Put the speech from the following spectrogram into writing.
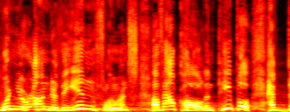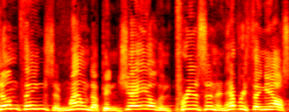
when you're under the influence of alcohol. And people have done things and wound up in jail and prison and everything else,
